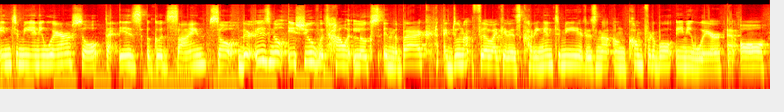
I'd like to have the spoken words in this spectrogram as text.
into me anywhere, so that is a good sign. So there is no issue with how it looks in the back. I do not feel like it is cutting into me. It is not uncomfortable anywhere anywhere at all.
